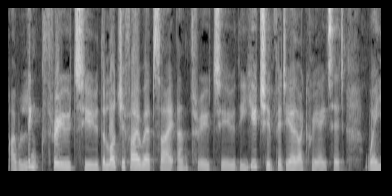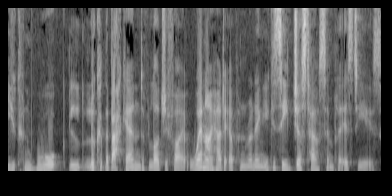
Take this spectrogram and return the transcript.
I will link through to the Lodgify website and through to the YouTube video I created where you can walk look at the back end of Lodgify when I had it up and running. You can see just how simple it is to use.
